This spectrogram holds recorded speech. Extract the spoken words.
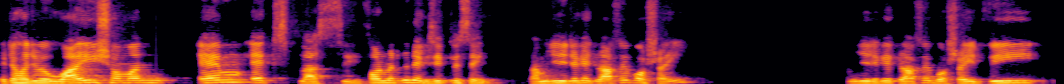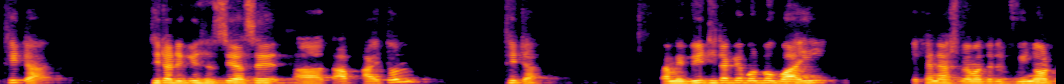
এটা হয়ে যাবে ওয়াই সমান M X plus C format কিন্তু এক্সাক্টলি সেম আমি যদি এটাকে গ্রাফে বসাই, আমি যদি এটাকে গ্রাফে বসাই ভি থিটা থিটা ডিগ্রি সেলসিয়াসে তাপ আয়তন থিটা আমি ভি থিটাকে বলব ওয়াই এখানে আসবে আমাদের ভি নট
